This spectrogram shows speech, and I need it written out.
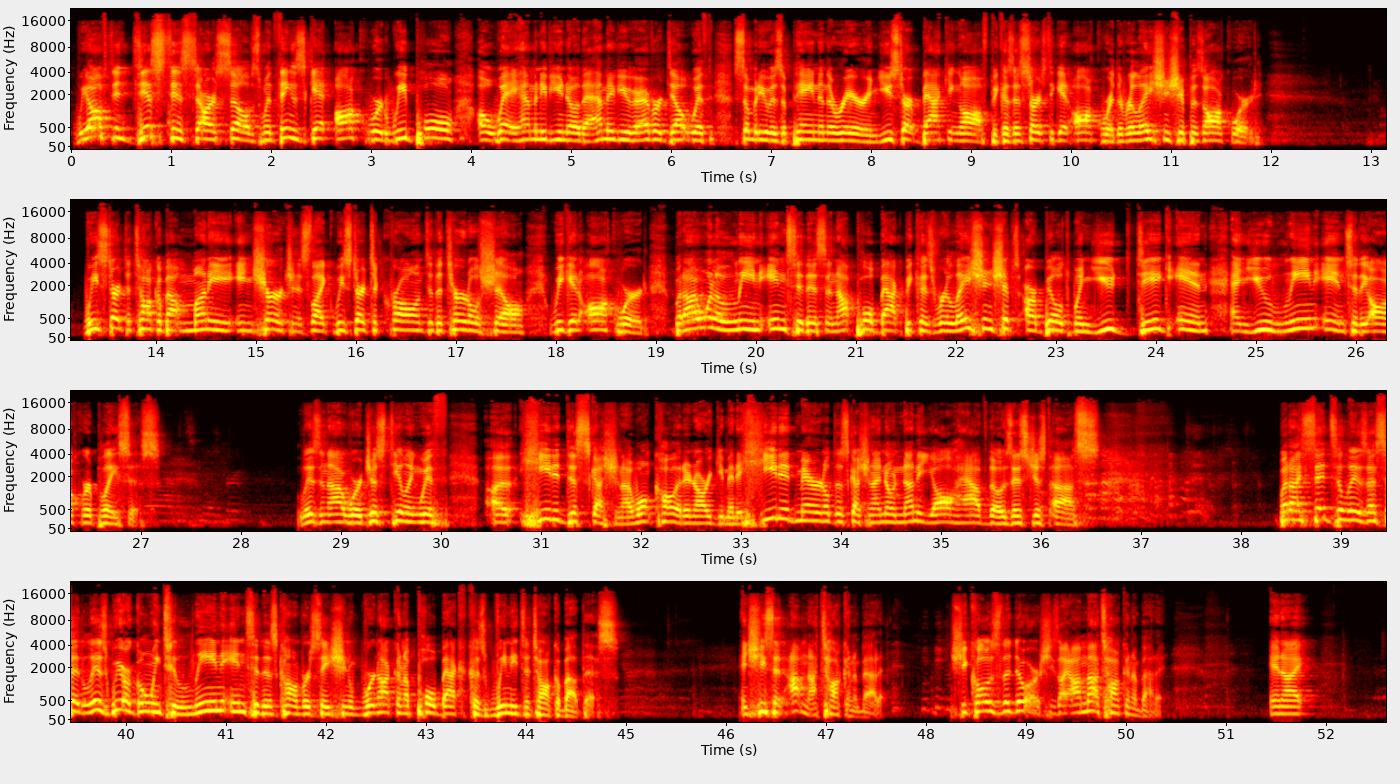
We often distance ourselves when things get awkward. We pull away. How many of you know that? How many of you have ever dealt with somebody who is a pain in the rear and you start backing off because it starts to get awkward? The relationship is awkward we start to talk about money in church and it's like we start to crawl into the turtle shell. We get awkward. But i want to lean into this and not pull back because relationships are built when you dig in and you lean into the awkward places. Liz and i were just dealing with a heated discussion. I won't call it an argument a heated marital discussion. I know none of y'all have those. It's just us but I said to Liz, I said, Liz, we are going to lean into this conversation. We're not going to pull back because we need to talk about this. And she said, I'm not talking about it. She closed the door. She's like, I'm not talking about it. And I,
